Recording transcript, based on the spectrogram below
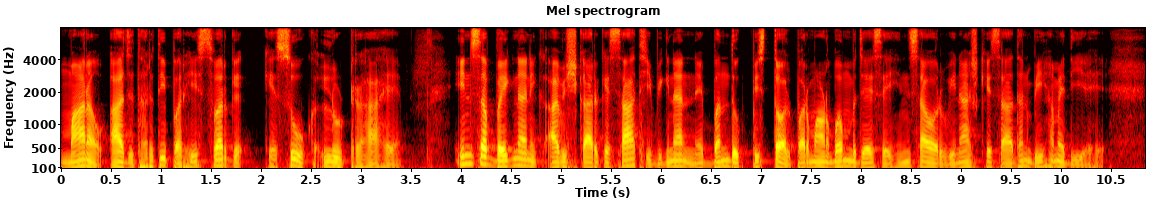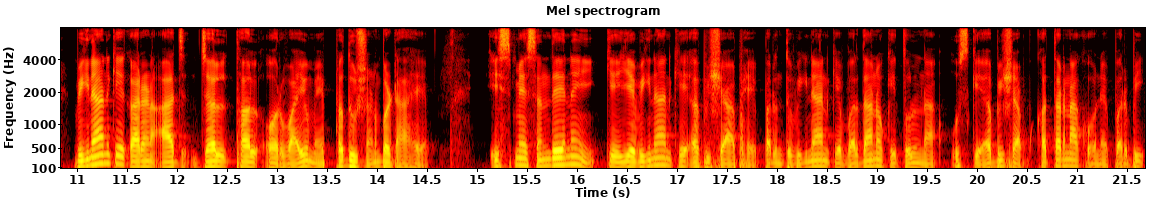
मानव आज धरती पर ही स्वर्ग के सुख लूट रहा है। इन सब वैज्ञानिक आविष्कार के साथ ही विज्ञान ने बंदूक, पिस्तौल, परमाणु बम जैसे हिंसा और विनाश के साधन भी हमें दिए हैं। विज्ञान के कारण आज जल, थल और वायु में प्रदूषण बढ़ा है। इसमें संदेह नहीं कि ये विज्ञान के अभिशाप है, परंतु विज्ञान के वरदानों की तुलना उसके अभिशाप खतरनाक होने पर भी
